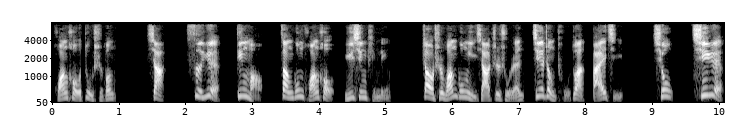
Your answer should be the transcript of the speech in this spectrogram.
皇后杜氏崩。夏四月丁卯，葬公皇后于兴平陵。赵氏王公以下治数人皆正土断白吉。秋七月，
